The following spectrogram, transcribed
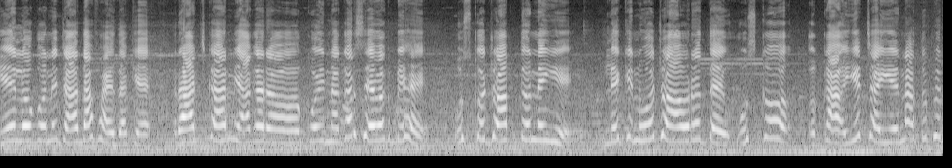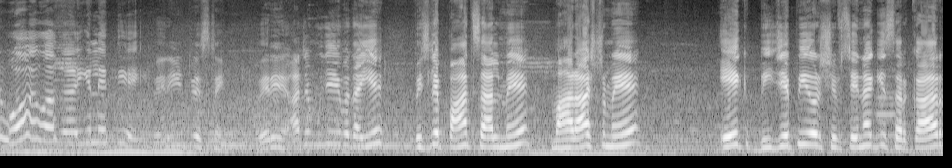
ये लोगों ने ज़्यादा फ़ायदा किया है। राजकारण अगर कोई नगर सेवक भी है उसको जॉब तो नहीं है लेकिन वो जो औरत है उसको ये चाहिए ना तो फिर वो, वो ये लेती है। वेरी इंटरेस्टिंग वेरी अच्छा मुझे ये बताइए पिछले पाँच साल में महाराष्ट्र में एक बीजेपी और शिवसेना की सरकार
